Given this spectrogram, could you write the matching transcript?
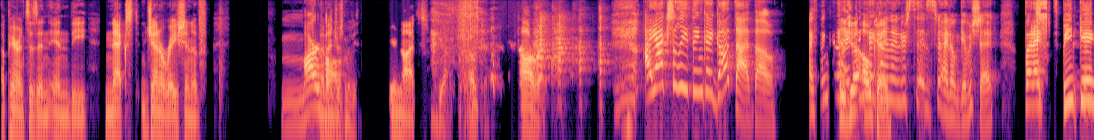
appearances in in the next generation of Marvel. Avengers movies. You're not. Yeah. Okay. All right. I actually think I got that though. I think I, I think Okay. I kind of understood. I don't give a shit, but I Speaking,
